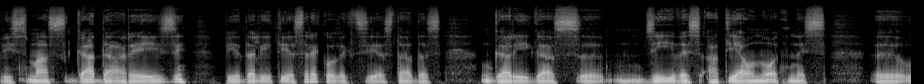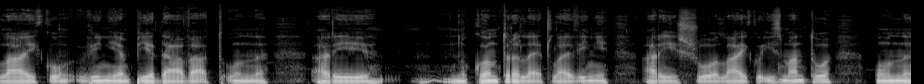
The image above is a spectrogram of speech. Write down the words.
vismaz gadā reizi piedalīties rekolekcijas, tādas garīgās dzīves atjaunotnes uh, E, laiku viņiem piedāvāt un arī nu, kontrolēt, lai viņi arī šo laiku izmanto un e,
